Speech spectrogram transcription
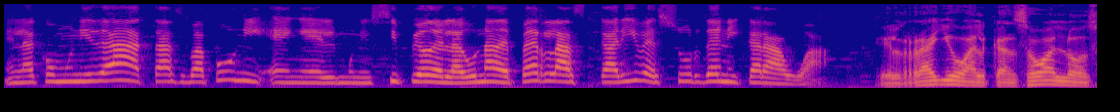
en la comunidad Tasbapuni, en el municipio de Laguna de Perlas, Caribe Sur de Nicaragua. El rayo alcanzó a los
